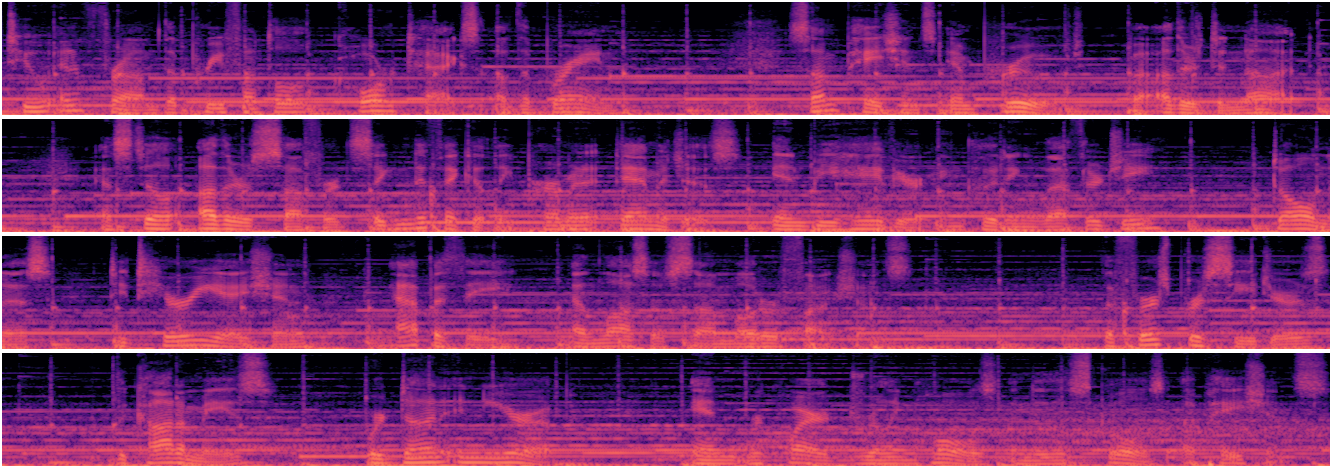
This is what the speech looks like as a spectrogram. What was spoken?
to and from the prefrontal cortex of the brain. Some patients improved, but others did not, and still others suffered significantly permanent damages in behavior, including lethargy, dullness, deterioration, apathy, and loss of some motor functions. The first procedures, leucotomies, were done in Europe and required drilling holes into the skulls of patients.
